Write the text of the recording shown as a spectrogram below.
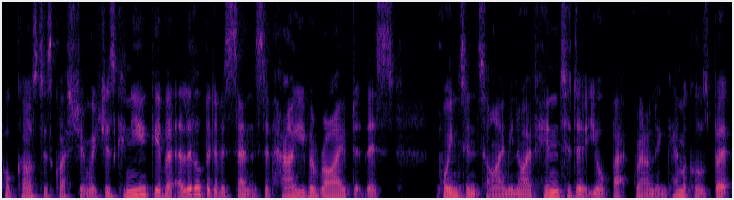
podcaster's question, which is can you give a little bit of a sense of how you've arrived at this point in time? You know, I've hinted at your background in chemicals, but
